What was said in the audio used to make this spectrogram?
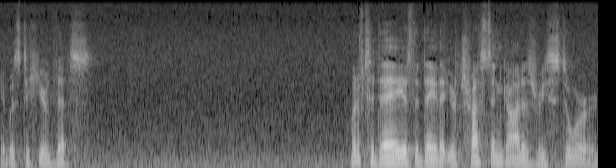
it was to hear this. What if today is the day that your trust in God is restored,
